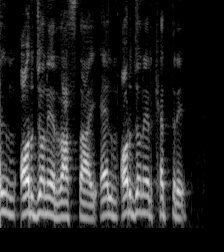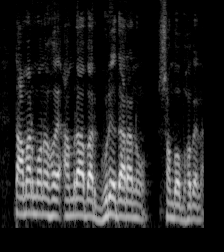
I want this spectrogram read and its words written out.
এলম অর্জনের রাস্তায় এলম অর্জনের ক্ষেত্রে, তা আমার মনে হয় আমরা আবার ঘুরে দাঁড়ানো সম্ভব হবে না।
